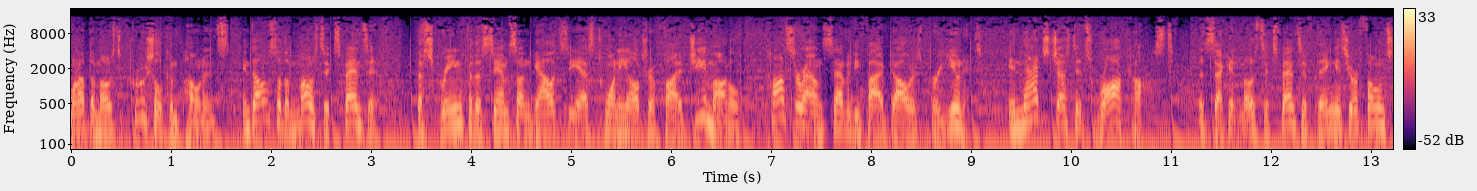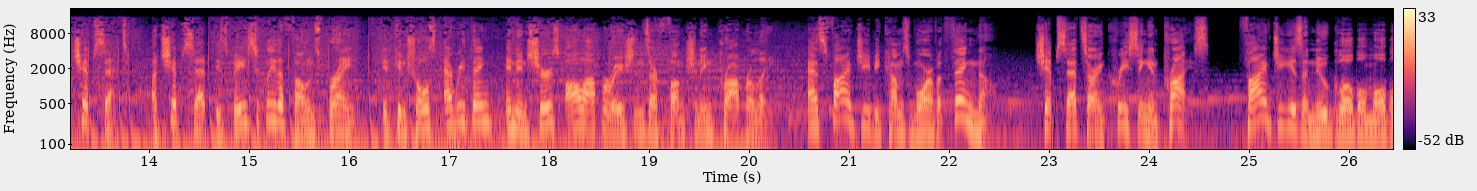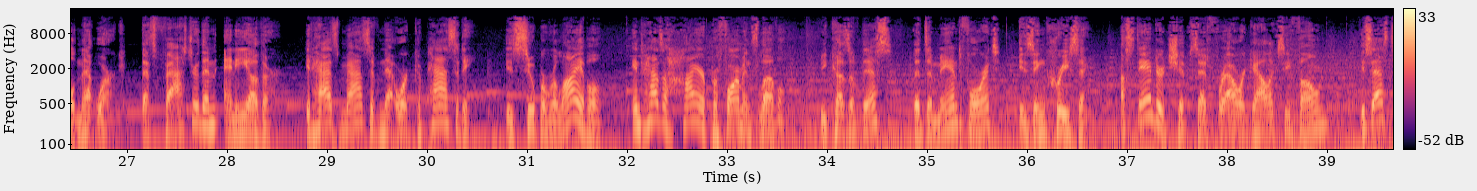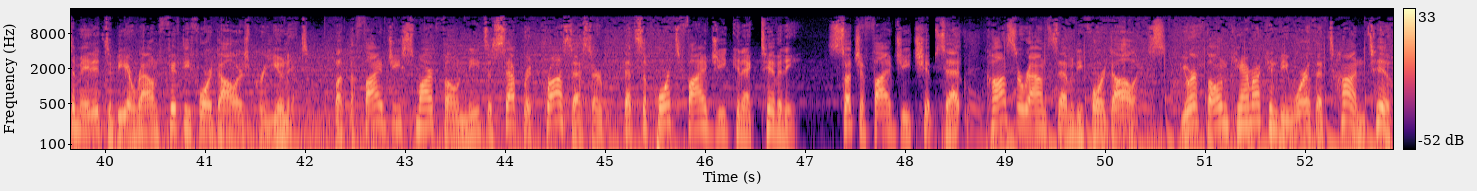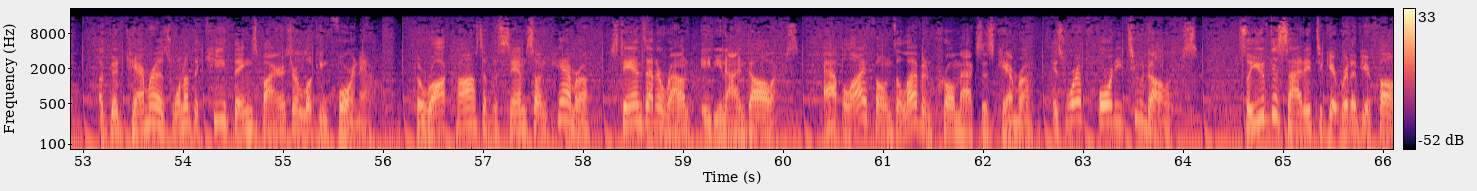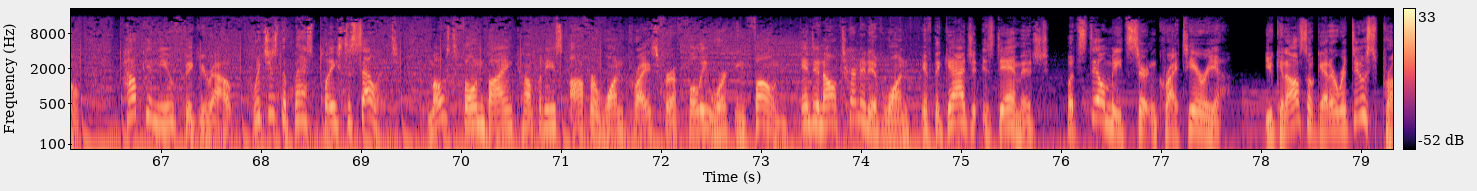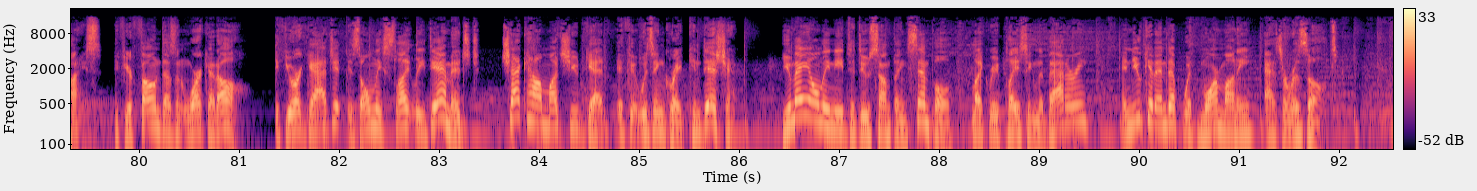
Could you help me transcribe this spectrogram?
one of the most crucial components and also the most expensive. The screen for the Samsung Galaxy S20 Ultra 5G model costs around $75 per unit, and that's just its raw cost. The second most expensive thing is your phone's chipset. A chipset is basically the phone's brain. It controls everything and ensures all operations are functioning properly. As 5G becomes more of a thing, though, chipsets are increasing in price. 5G is a new global mobile network that's faster than any other. It has massive network capacity, is super reliable, and has a higher performance level. Because of this, the demand for it is increasing. A standard chipset for our Galaxy phone is estimated to be around $54 per unit, but the 5G smartphone needs a separate processor that supports 5G connectivity. Such a 5G chipset costs around $74. Your phone camera can be worth a ton too. A good camera is one of the key things buyers are looking for now. The raw cost of the Samsung camera stands at around $89. Apple iPhone's 11 Pro Max's camera is worth $42. So you've decided to get rid of your phone. How can you figure out which is the best place to sell it? Most phone buying companies offer one price for a fully working phone and an alternative one if the gadget is damaged but still meets certain criteria. You can also get a reduced price if your phone doesn't work at all. If your gadget is only slightly damaged, check how much you'd get if it was in great condition. You may only need to do something simple, like replacing the battery, and you could end up with more money as a result.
